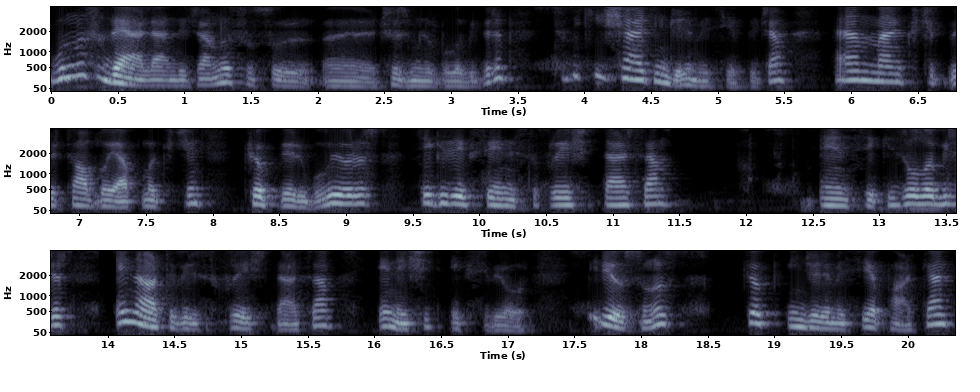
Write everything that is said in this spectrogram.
Bunu nasıl değerlendireceğim? Nasıl soru e, çözümünü bulabilirim? Tabii ki işaret incelemesi yapacağım. Hemen küçük bir tablo yapmak için kökleri buluyoruz. 8 eksi n'i sıfıra eşitlersem n 8 olabilir. n artı 1'i sıfıra eşitlersem n eşit eksi 1 olur. Biliyorsunuz kök incelemesi yaparken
